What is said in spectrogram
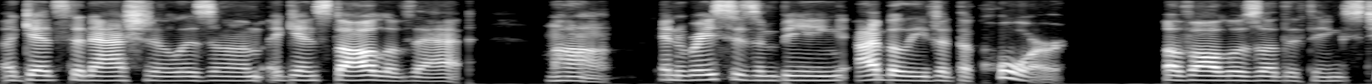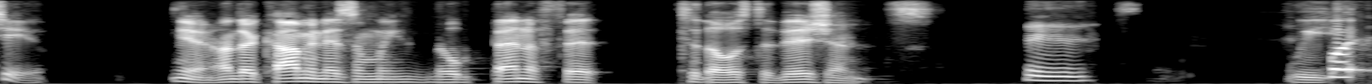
against the nationalism, against all of that, mm-hmm. And racism being, I believe, at the core of all those other things too. Yeah, under communism, we no benefit to those divisions. Mm-hmm. We but,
